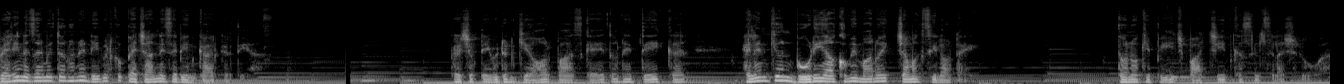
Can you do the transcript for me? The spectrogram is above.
पहली नज़र में तो उन्होंने डेविड को पहचानने से भी इनकार कर दिया। फिर जब डेविड उनके और पास गए तो उन्हें देखकर हेलेन की उन बूढ़ी आँखों में मानो एक चमक सी लौट आई। दोनों के बीच बातचीत का सिलसिला शुरू हुआ।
